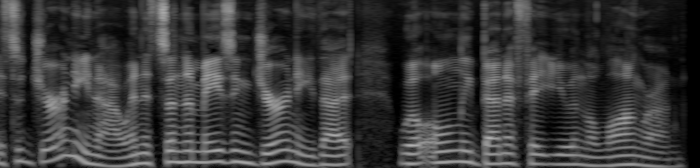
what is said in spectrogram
It's a journey now and it's an amazing journey that will only benefit you in the long run.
